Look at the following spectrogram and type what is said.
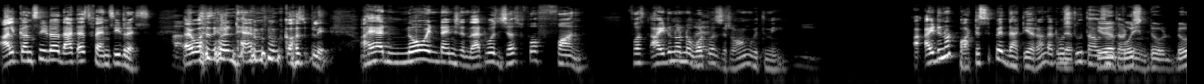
I'll consider that as fancy dress. That was even damn cosplay. I had no intention. That was just for fun. For I do not know what was wrong with me. I, I did not participate that year. Huh? That was you were pushed 2013. to do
